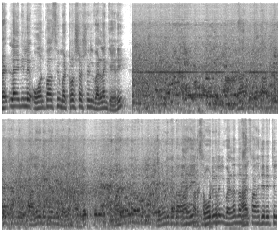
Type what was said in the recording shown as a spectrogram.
റെഡ് ലൈനിലെ ഓൺ പാസീവ് മെട്രോ സ്റ്റേഷനിൽ വെള്ളം കയറി. രാജ്യത്തെ താഴ്ന്ന പലയിടങ്ങളിലും വെള്ളം റോഡുകളിൽ വെള്ളം നിറഞ്ഞ സാഹചര്യത്തിൽ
